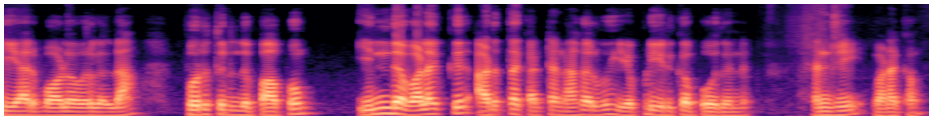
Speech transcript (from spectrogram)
டிஆர் பாலு அவர்கள் தான் பொறுத்திருந்து பார்ப்போம். இந்த வழக்கு அடுத்த கட்ட நகர்வு எப்படி இருக்க போகுதுன்னு. நன்றி வணக்கம்.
